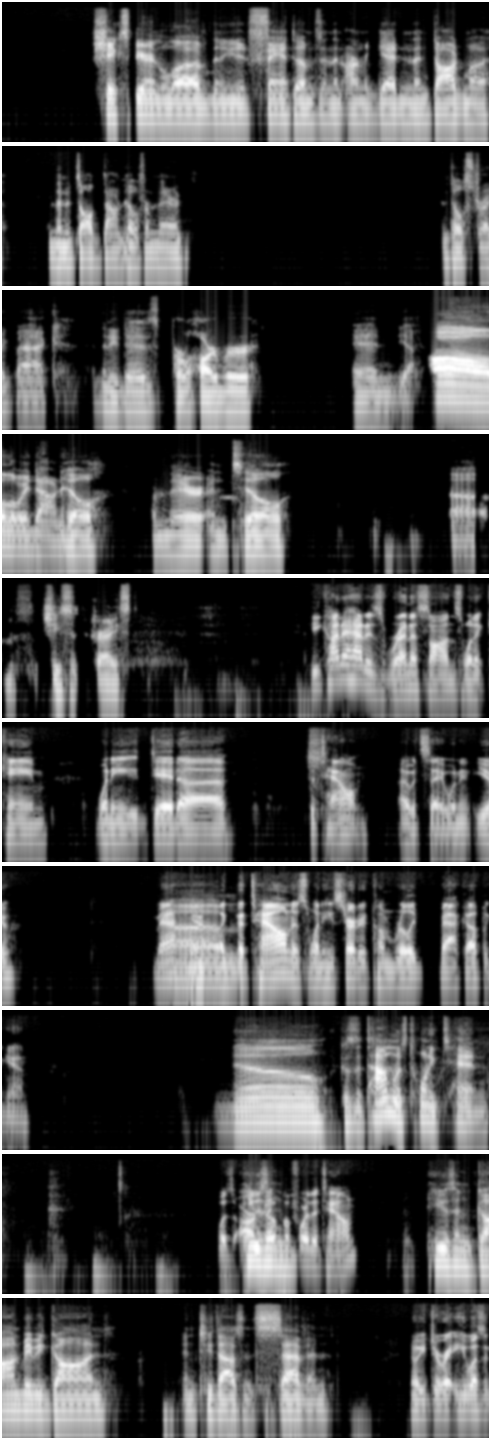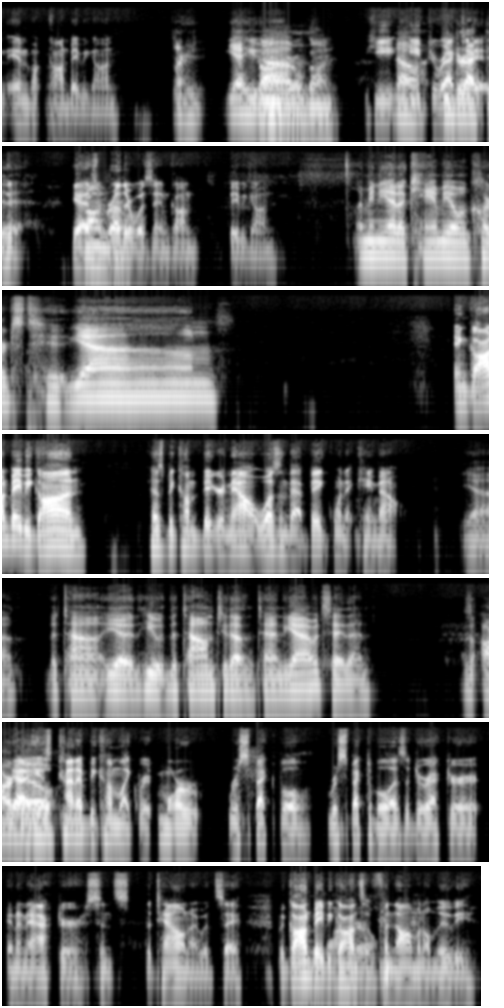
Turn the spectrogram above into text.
Shakespeare in Love. Then he did Phantoms, and then Armageddon, then Dogma, and then it's all downhill from there until Strike Back, and then he did Pearl Harbor, and yeah, all the way downhill from there until um, Jesus Christ. He kind of had his renaissance when it came when he did uh the town. I would say, wouldn't you, Matt? Yeah. like Um, the town is when he started to come really back up again. No, because the town was 2010. Was He was Argo in- before the town? He was in Gone Baby Gone in 2007. No, he direct. He wasn't in Gone Baby Gone. Or he- yeah, he gone girl um, gone He no, he directed, it. it. Yeah, his brother Girl. was in Gone Baby Gone. I mean, he had a cameo in Clerks too. Yeah, um, And Gone Baby Gone has become bigger now. It wasn't that big when it came out. yeah. The town, yeah, he the town 2010. Yeah, I would say then. Argo. Yeah, he's kind of become like re- more respectable, respectable as a director and an actor since the town. I would say, but Gone And Baby Gone Gone's a phenomenal movie.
